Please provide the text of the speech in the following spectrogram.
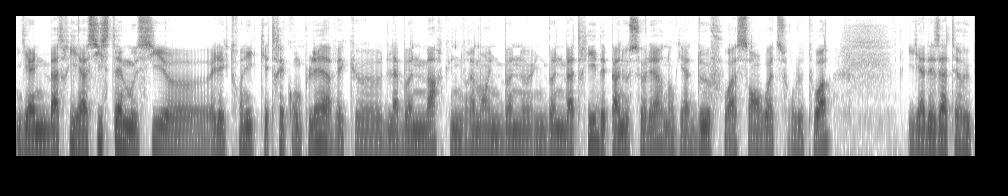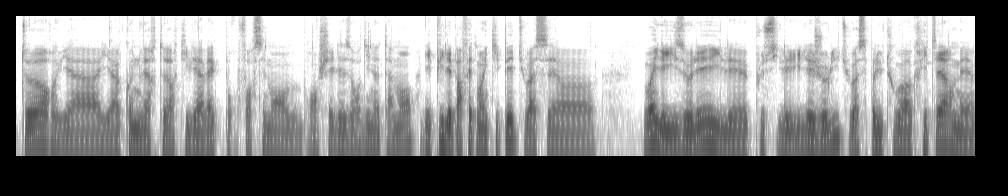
Il y a une batterie, il y a un système aussi euh, électronique qui est très complet avec euh, de la bonne marque, une, vraiment une bonne, batterie, des panneaux solaires. Donc il y a deux fois 100 watts sur le toit. Il y a des interrupteurs, il y a, un converteur qui vient avec pour forcément brancher les ordi notamment. Et puis il est parfaitement équipé, tu vois, c'est ouais, il est isolé, il est plus il est joli, tu vois, c'est pas du tout un critère, mais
